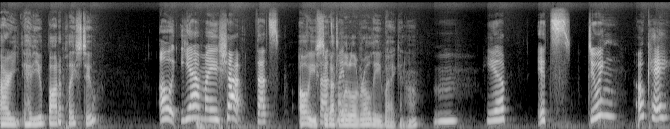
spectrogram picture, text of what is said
Are have you bought a place too? Oh, yeah, my shop. That's, Oh, you still got the my- little rolly wagon, huh? Mm, yep. It's doing okay.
